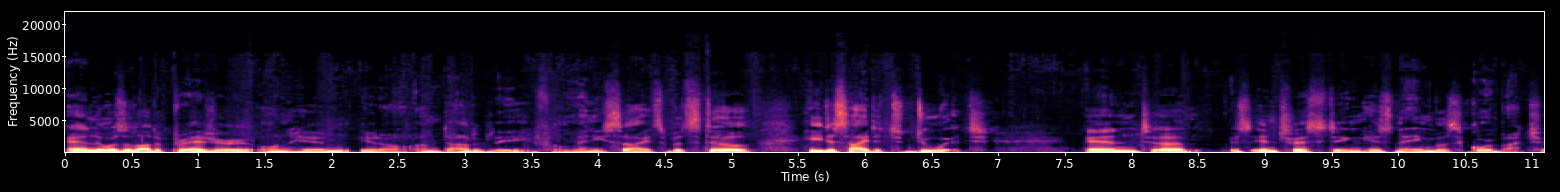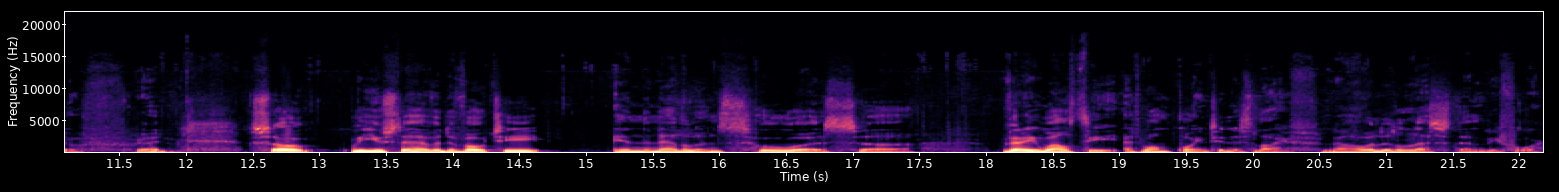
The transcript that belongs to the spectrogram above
And there was a lot of pressure on him, you know, undoubtedly from many sides, but still, he decided to do it. And uh, it's interesting, his name was Gorbachev, right? So we used to have a devotee in the Netherlands who was uh, very wealthy at one point in his life, now a little less than before.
